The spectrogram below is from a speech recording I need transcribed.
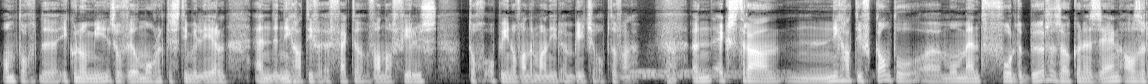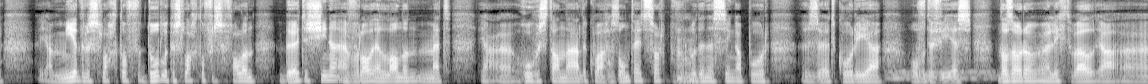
om toch de economie zoveel mogelijk te stimuleren en de negatieve effecten van dat virus toch op een of andere manier een beetje op te vangen. Ja. Een extra negatief kantelmoment voor de beurzen zou kunnen zijn als er ja, meerdere slachtoffers, dodelijke slachtoffers vallen buiten China en vooral in landen met ja, uh, hoge standaarden qua gezondheidszorg, bijvoorbeeld mhm. in Singapore, Zuid-Korea of de VS. Dan zouden we wellicht wel ja, uh,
